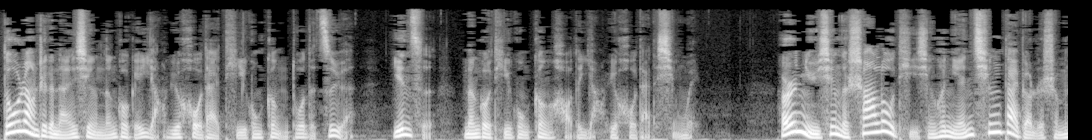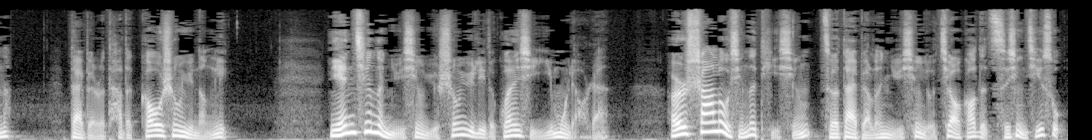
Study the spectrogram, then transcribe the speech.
都让这个男性能够给养育后代提供更多的资源，因此能够提供更好的养育后代的行为。而女性的沙漏体型和年轻代表着什么呢？代表着她的高生育能力。年轻的女性与生育力的关系一目了然。而沙漏型的体型则代表了女性有较高的雌性激素，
